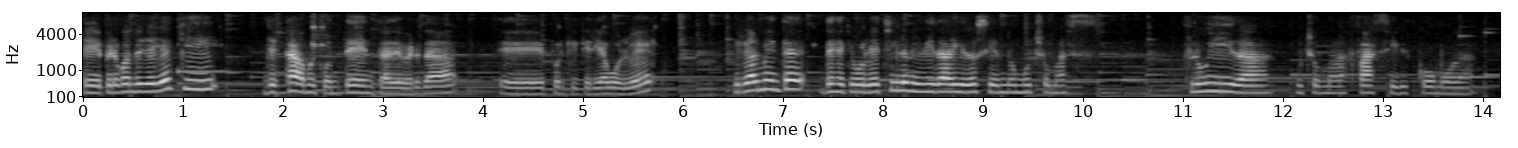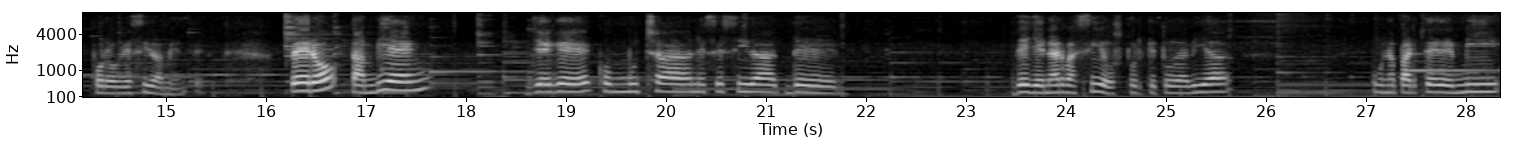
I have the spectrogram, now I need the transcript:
Eh, pero cuando llegué aquí, ya estaba muy contenta, de verdad, eh, porque quería volver. Y realmente, desde que volví a Chile, mi vida ha ido siendo mucho más fluida, mucho más fácil, cómoda, progresivamente. Pero también llegué con mucha necesidad de, de llenar vacíos, porque todavía una parte de mí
